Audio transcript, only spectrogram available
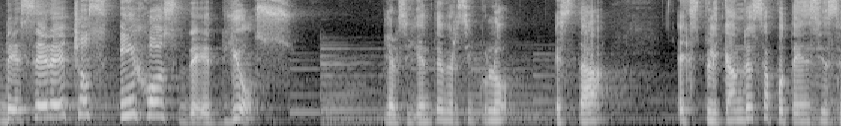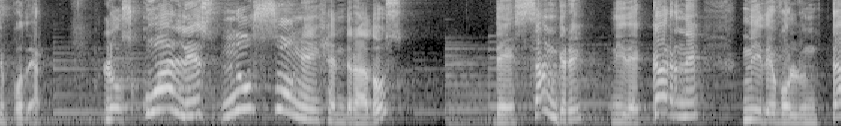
de ser hechos hijos de Dios. Y el siguiente versículo está explicando esa potencia, ese poder. Los cuales no son engendrados de sangre, ni de carne, ni de voluntad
